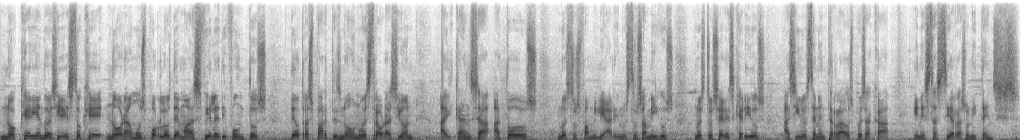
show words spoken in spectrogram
no queriendo decir esto que no oramos por los demás fieles difuntos de otras partes, no, nuestra oración alcanza a todos nuestros familiares, nuestros amigos, nuestros seres queridos, así no estén enterrados pues acá en estas tierras unitenses.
